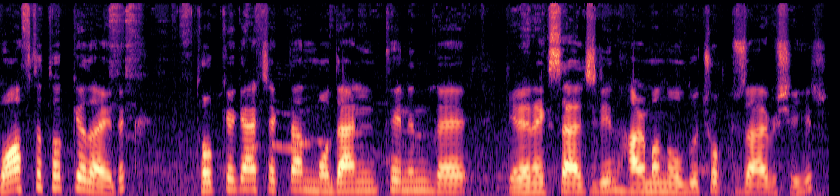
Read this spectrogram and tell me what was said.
Bu hafta Tokyo'daydık. Tokyo gerçekten modernitenin ve gelenekselciliğin harman olduğu çok güzel bir şehir.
